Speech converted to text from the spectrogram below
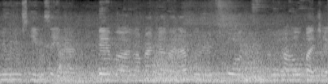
न्यू न्यू स्किम्स येयल्यात ते लोकांच्या घरा पावोवपाचे.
